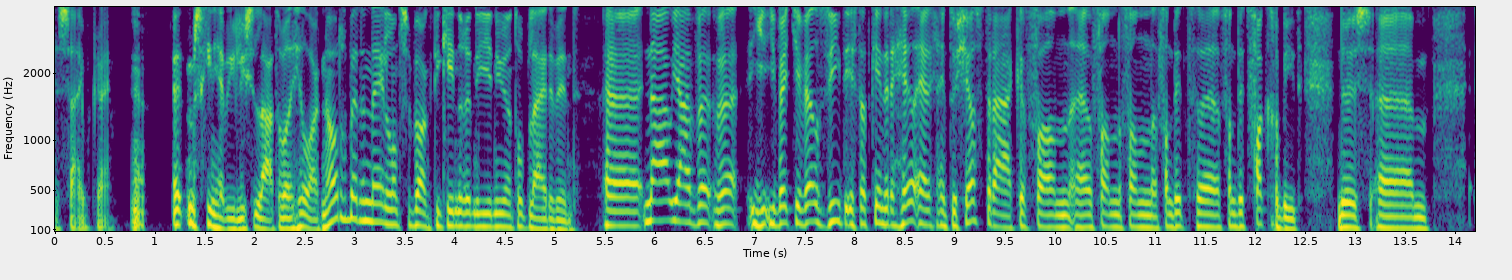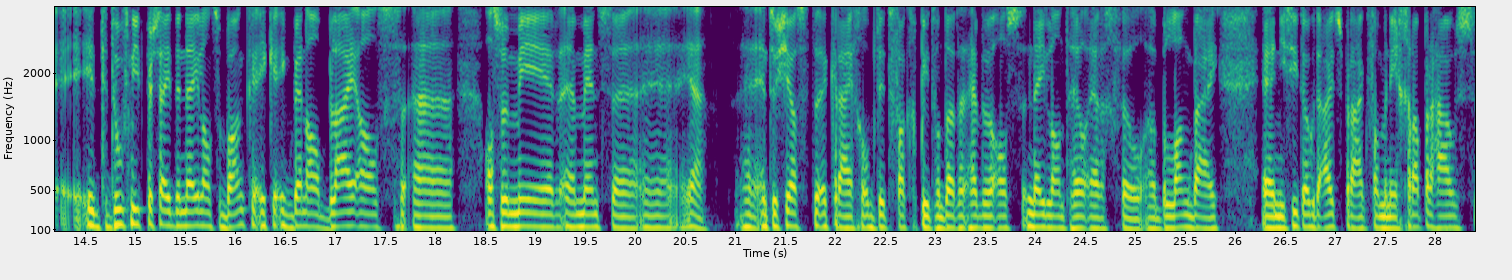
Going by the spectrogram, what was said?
cybercrime. Ja. Misschien hebben jullie ze later wel heel hard nodig bij de Nederlandse bank, die kinderen die je nu aan het opleiden bent. Uh, nou ja, we, we, je, wat je wel ziet is dat kinderen heel erg enthousiast raken van, uh, van, van, van, dit, van dit vakgebied. Dus het, het, hoeft niet per se de Nederlandse bank. Ik, ik ben al blij als, als we meer mensen ja, enthousiast krijgen op dit vakgebied. Want daar hebben we als Nederland heel erg veel uh, belang bij. En je ziet ook de uitspraak van meneer Grapperhaus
